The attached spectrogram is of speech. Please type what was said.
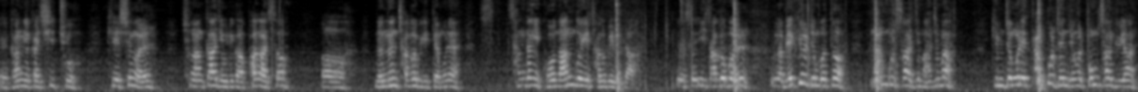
예, 강력한 시추 계층을 청항까지 우리가 박아서 어, 넣는 작업이기 때문에 상당히 고난도의 작업입니다. 그래서 이 작업을 우리가 몇 개월 전부터 남불사 이제 마지막 김정은의 땅굴 전쟁을 봉사하기 위한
